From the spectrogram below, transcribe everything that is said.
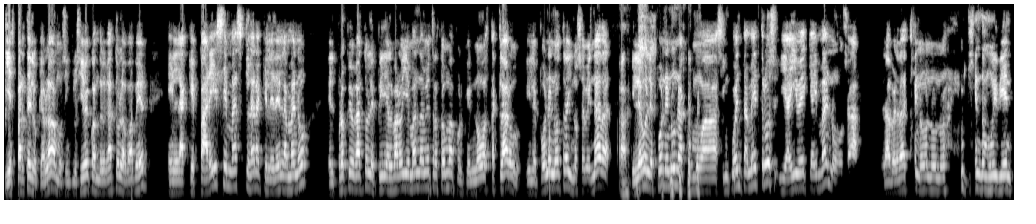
Y es parte de lo que hablábamos, inclusive cuando el gato la va a ver, en la que parece más clara que le dé la mano, el propio gato le pide al bar, oye, mándame otra toma porque no está claro, y le ponen otra y no se ve nada, ah. y luego le ponen una como a 50 metros y ahí ve que hay mano, o sea, la verdad que no, no, no entiendo muy bien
